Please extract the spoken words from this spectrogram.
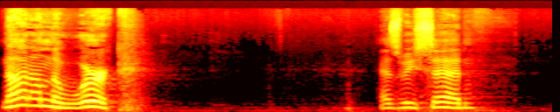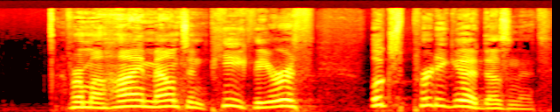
not on the work. As we said, from a high mountain peak, the earth looks pretty good, doesn't it?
